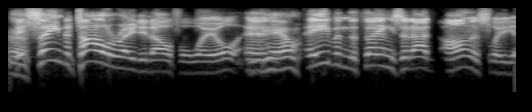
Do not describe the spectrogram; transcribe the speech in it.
It seemed to tolerate it awful well. And yeah, even the things that I honestly,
